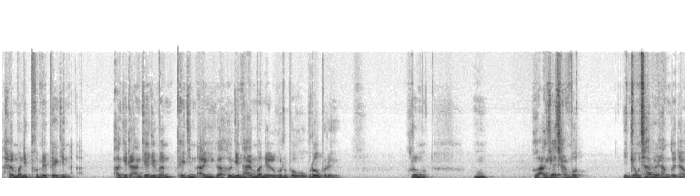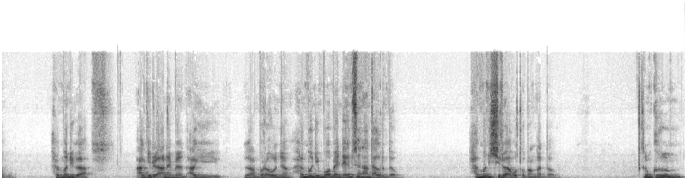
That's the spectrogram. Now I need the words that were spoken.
할머니 품에 백인 아기를 안겨주면 백인 아기가 흑인 할머니 얼굴을 보고 울어버려요. 그러면, 어, 그 아기가 잘못 인종차별을 한 거냐고. 할머니가 아기를 안으면 아기가 뭐라고 하냐. 할머니 몸에 냄새 난다 그런다고. 할머니 싫어하고 도망간다고. 그럼 그건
